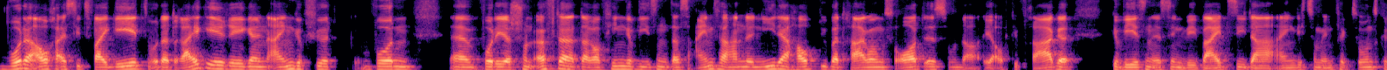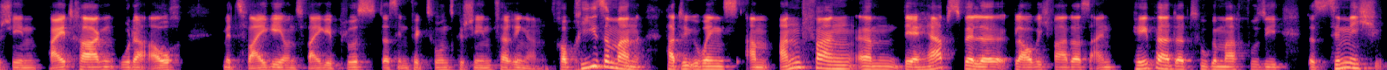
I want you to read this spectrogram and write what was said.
wurde auch, als die 2G- oder 3G-Regeln eingeführt wurden, äh, wurde ja schon öfter darauf hingewiesen, dass Einzelhandel nie der Hauptübertragungsort ist und auch die Frage gewesen ist, inwieweit sie da eigentlich zum Infektionsgeschehen beitragen oder auch mit 2G und 2G Plus das Infektionsgeschehen verringern. Frau Priesemann hatte übrigens am Anfang ähm, der Herbstwelle, glaube ich, war das ein Paper dazu gemacht, wo sie das ziemlich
